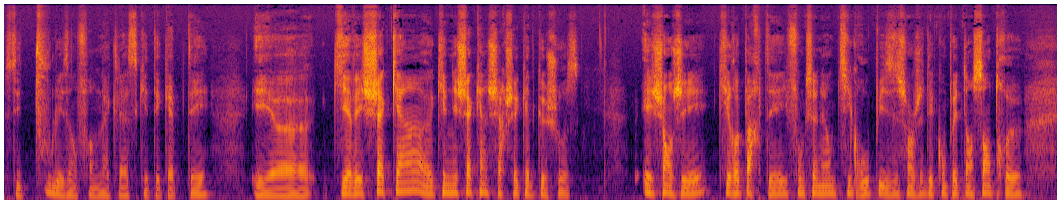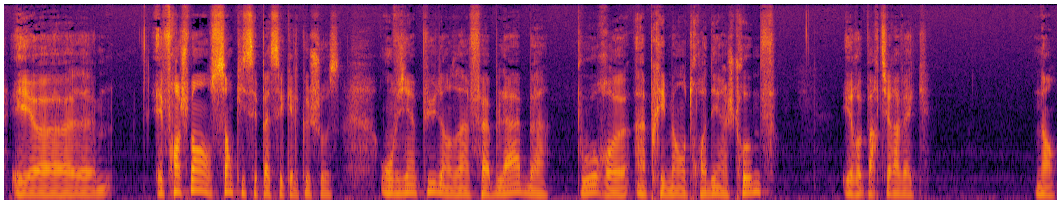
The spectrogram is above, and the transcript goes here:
C'était tous les enfants de la classe qui étaient captés et euh, qui avaient chacun, euh, qui venaient chacun chercher quelque chose échanger, qui repartaient, ils fonctionnaient en petits groupes, ils échangeaient des compétences entre eux. Et, euh, franchement, on sent qu'il s'est passé quelque chose. On vient plus dans un Fab Lab pour imprimer en 3D un Schtroumpf et repartir avec. Non.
